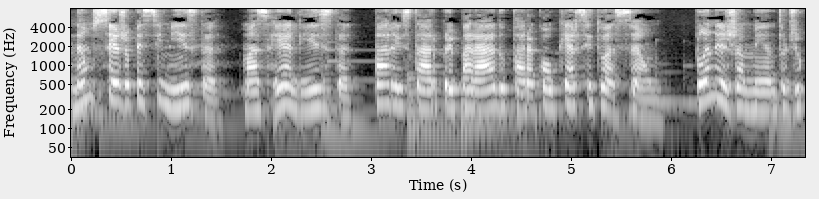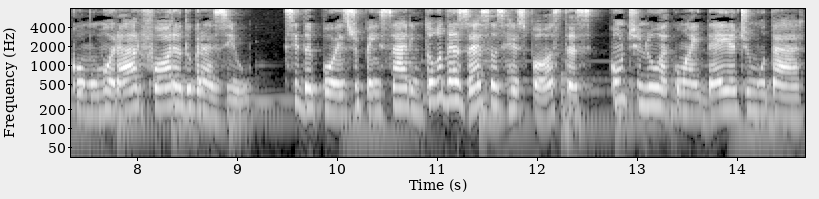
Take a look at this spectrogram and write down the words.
Não seja pessimista, mas realista, para estar preparado para qualquer situação. Planejamento de como morar fora do Brasil. Se depois de pensar em todas essas respostas, continua com a ideia de mudar,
